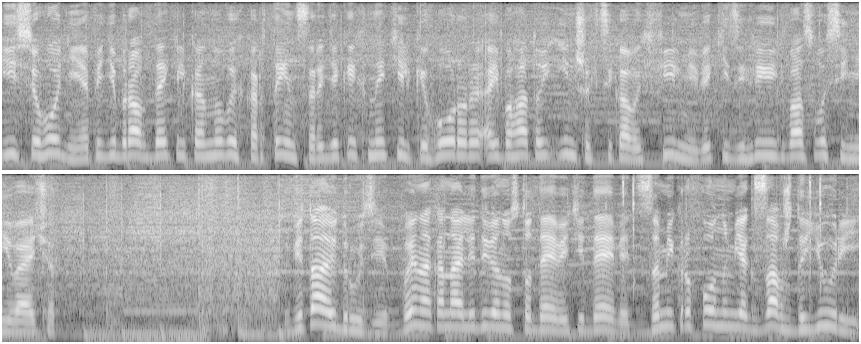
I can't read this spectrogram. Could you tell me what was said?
І сьогодні я підібрав декілька нових картин, серед яких не тільки горори, а й багато інших цікавих фільмів, які зігріють вас в осінній вечір. Вітаю, друзі! Ви на каналі 99.9. За мікрофоном, як завжди, Юрій,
